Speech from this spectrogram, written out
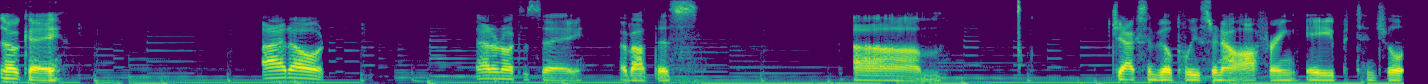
Okay. I don't I don't know what to say about this. Um Jacksonville police are now offering a potential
